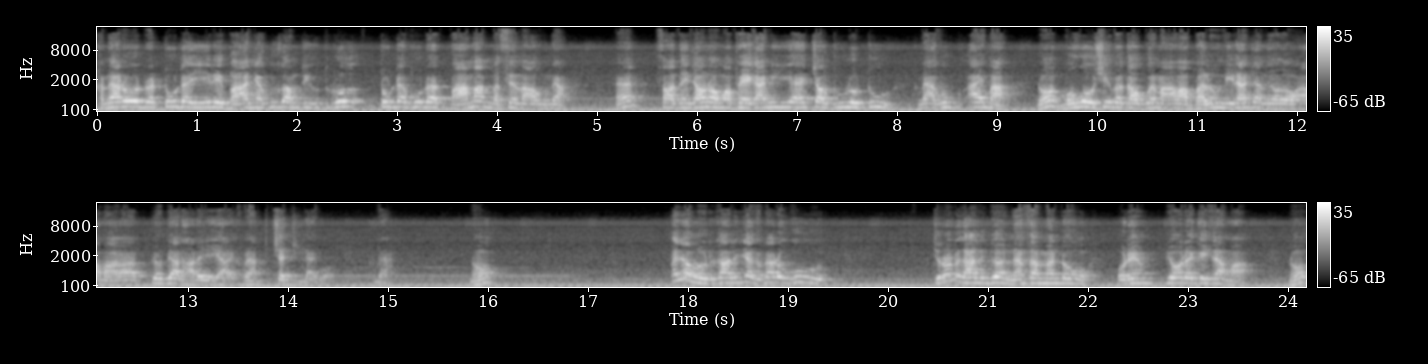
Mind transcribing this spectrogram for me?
ခင်ဗျားတို့အတွက်တိုးတက်ရေးတွေဘာညာကူကမသိဘူးသူတို့တိုးတက်ဖို့အတွက်ဘာမှမစဉ်းစားဘူးခင်ဗျဟမ်စာတင်ကျောင်းတော်မှာဖယ်ခိုင်းပြီးအဲကြောက်တူးလို့တူးခင်ဗျအခုအဲ့မှာနော်မိုးကုတ်ရှိဘက်ကောက်ကွဲမှာအမှဘလုံးနေတာကြံပြောတော့အမှပြောပြထားတဲ့အရာတွေခင်ဗျတစ်ချက်ကြည့်လိုက်ပေါ့ခင်ဗျနော်အဲ့ကြောင့်မလို့ဒီကလေးကြခင်ဗျားတို့အခု ကျွန်တော်တကားလေးပြောနန်သန်မန်တုံဟိုတင်ပြောတဲ့ကိစ္စမှာနော်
